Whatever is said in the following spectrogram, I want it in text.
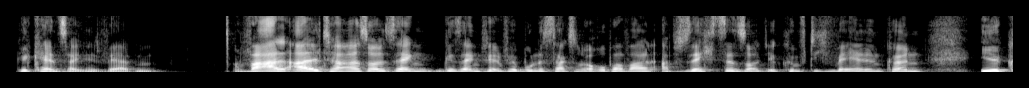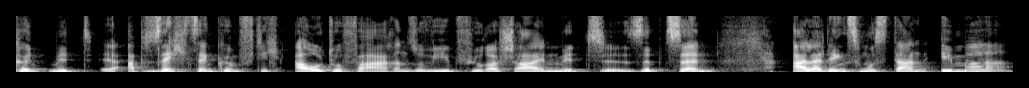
gekennzeichnet werden. Wahlalter soll gesenkt werden für Bundestags- und Europawahlen. Ab 16 sollt ihr künftig wählen können. Ihr könnt mit äh, ab 16 künftig Auto fahren, sowie Führerschein mit äh, 17. Allerdings muss dann immer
